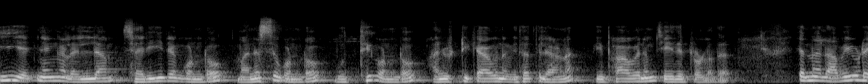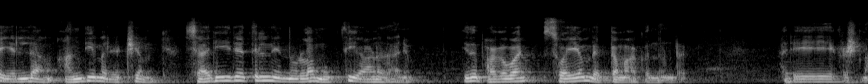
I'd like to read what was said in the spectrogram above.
ഈ യജ്ഞങ്ങളെല്ലാം ശരീരം കൊണ്ടോ മനസ്സുകൊണ്ടോ ബുദ്ധി കൊണ്ടോ അനുഷ്ഠിക്കാവുന്ന വിധത്തിലാണ് വിഭാവനം ചെയ്തിട്ടുള്ളത്. എന്നാൽ അവയുടെ എല്ലാം അന്തിമ ലക്ഷ്യം ശരീരത്തിൽ നിന്നുള്ള മുക്തിയാണ് താനും. ഇത് ഭഗവാൻ സ്വയം വ്യക്തമാക്കുന്നുണ്ട്. ഹരേ കൃഷ്ണ.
